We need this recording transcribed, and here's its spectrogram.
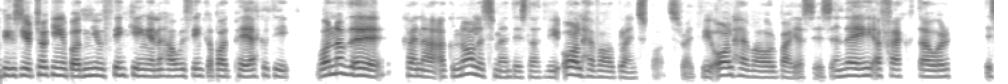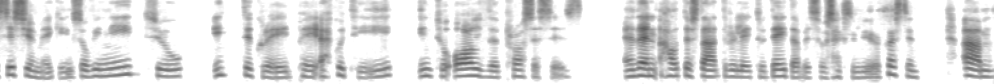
because you're talking about new thinking and how we think about pay equity, one of the kind of acknowledgement is that we all have our blind spots, right? We all have our biases and they affect our decision making. So we need to integrate pay equity into all the processes. And then how does that relate to data, which was actually your question. Um,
